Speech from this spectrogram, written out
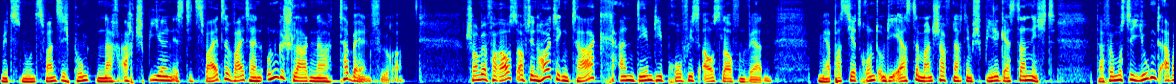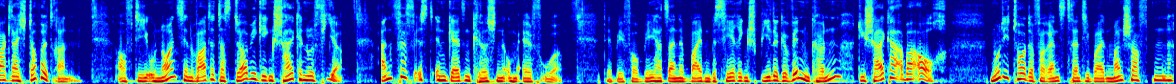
Mit nun 20 Punkten nach acht Spielen ist die zweite weiterhin ungeschlagener Tabellenführer. Schauen wir voraus auf den heutigen Tag, an dem die Profis auslaufen werden. Mehr passiert rund um die erste Mannschaft nach dem Spiel gestern nicht. Dafür musste Jugend aber gleich doppelt ran. Auf die U19 wartet das Derby gegen Schalke 04. Anpfiff ist in Gelsenkirchen um 11 Uhr. Der BVB hat seine beiden bisherigen Spiele gewinnen können, die Schalke aber auch. Nur die Tordifferenz trennt die beiden Mannschaften.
